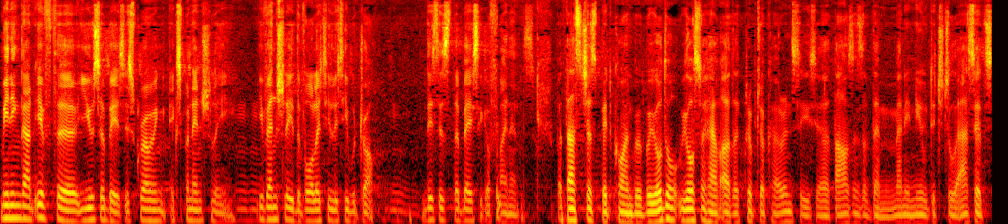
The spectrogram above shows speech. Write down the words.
meaning that if the user base is growing exponentially eventually the volatility would drop this is the basic of finance But that's just Bitcoin. But we also, we also have other cryptocurrencies, uh, thousands of them, many new digital assets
